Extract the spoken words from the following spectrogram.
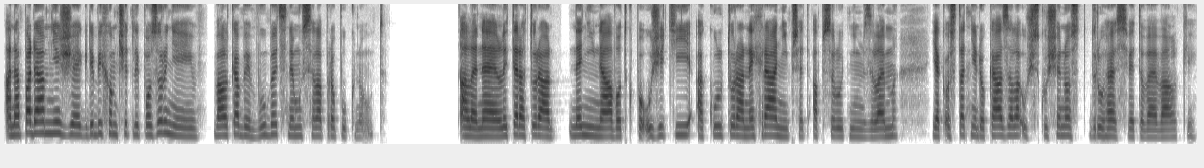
A napadá mě, že kdybychom četli pozorněji, válka by vůbec nemusela propuknout. Ale ne, literatura není návod k použití a kultura nechrání před absolutním zlem, jak ostatně dokázala už zkušenost druhé světové války.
